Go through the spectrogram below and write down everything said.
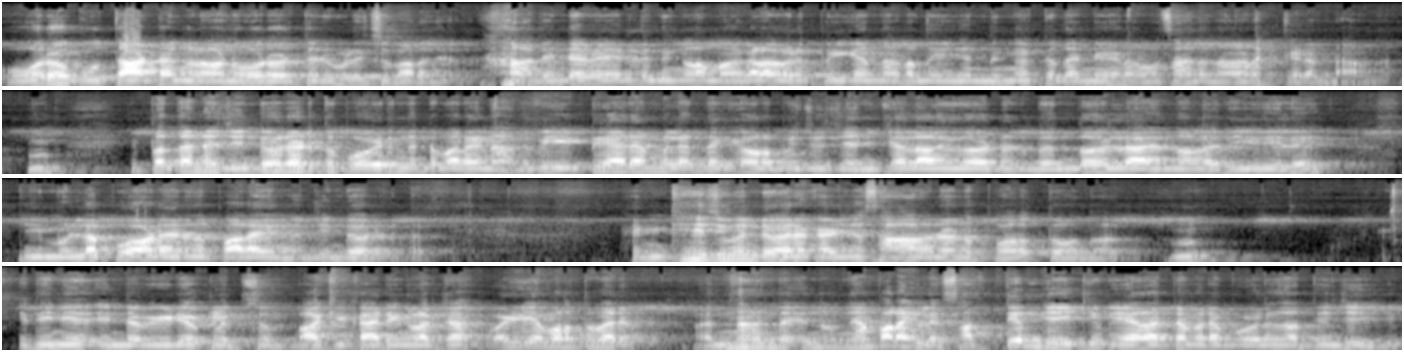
ഓരോ കൂത്താട്ടങ്ങളാണ് ഓരോരുത്തർ വിളിച്ചു പറഞ്ഞത്. അതിന്റെ പേരിൽ നിങ്ങളെ മകളെ വെളുപ്പിക്കാൻ നടന്നു കഴിഞ്ഞാൽ നിങ്ങൾക്ക് തന്നെയാണ് അവസാനം നാണക്കേടുണ്ടാവുന്നത് ഇപ്പം തന്നെ ജിൻഡോയുടെ അടുത്ത് പോയിരുന്നിട്ട് പറയുന്നത് അത് വീട്ടുകാരമ്മിൽ എന്തൊക്കെ ഉറപ്പിച്ചു വെച്ചാൽ എനിക്കല്ലാതെ ഇതുമായിട്ടൊരു ബന്ധമില്ല എന്നുള്ള രീതിയിൽ ഈ മുല്ലപ്പൂ അവിടെ ഇരുന്ന് പറയുന്നു ജിൻഡോയുടെ അടുത്ത്. എൻഗേജ്മെന്റ് വരെ കഴിഞ്ഞ സാധനമാണ് പുറത്തു വന്നത്. ഇതിന് എന്റെ വീഡിയോ ക്ലിപ്സും ബാക്കി കാര്യങ്ങളൊക്കെ വഴിയെ പുറത്ത് വരും. എന്ന് എന്ത് എന്ന് ഞാൻ പറയില്ലേ സത്യം ജയിക്കും. ഏതറ്റം വരെ പോയാലും സത്യം ജയിക്കും.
